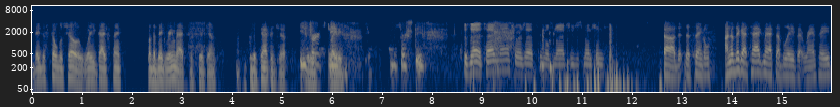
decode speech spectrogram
they just stole the show. What do you guys think of the big rematch this weekend for the championship? You for the first, Steve. ladies. You first, Steve. Is that a tag match or is that a singles match you just mentioned? Uh, the, the singles. I know they got tag match, I believe, at Rampage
